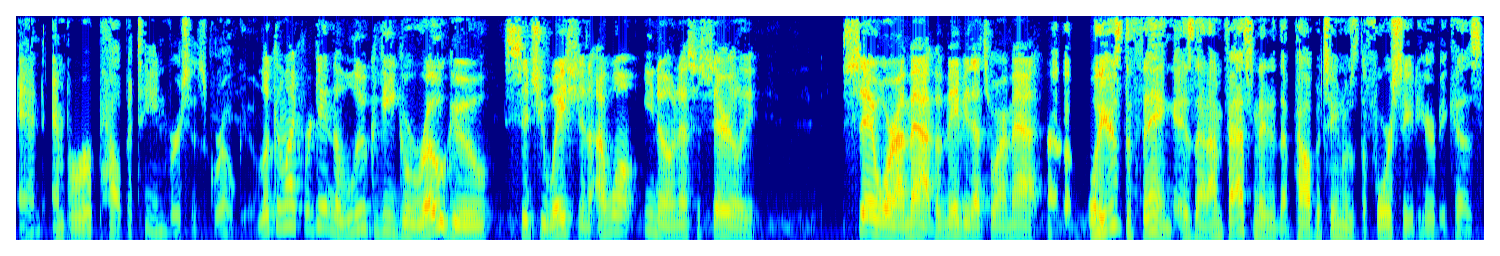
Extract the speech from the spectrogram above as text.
and Emperor Palpatine versus Grogu. Looking like we're getting a Luke v Grogu situation. I won't, you know, necessarily say where I'm at, but maybe that's where I'm at. Uh, well, here's the thing: is that I'm fascinated that Palpatine was the four seed here because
